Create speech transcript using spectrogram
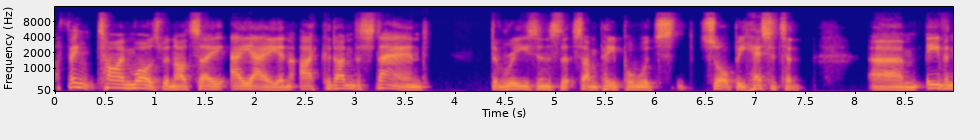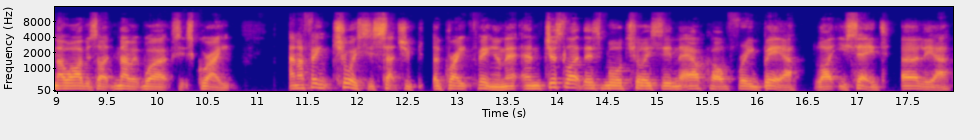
I think time was when I'd say AA, and I could understand the reasons that some people would sort of be hesitant. Um, even though I was like, no, it works, it's great. And I think choice is such a, a great thing. And, and just like there's more choice in alcohol free beer, like you said earlier,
